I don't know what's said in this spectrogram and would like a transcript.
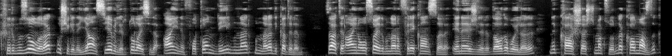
kırmızı olarak bu şekilde yansıyabilir. Dolayısıyla aynı foton değil bunlar. Bunlara dikkat edelim. Zaten aynı olsaydı bunların frekansları, enerjileri, dalga boylarını karşılaştırmak zorunda kalmazdık.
